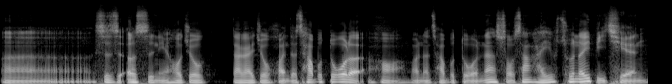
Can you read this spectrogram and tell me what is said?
呃四十二十年后就大概就还的差不多了哈，还的差不多，那手上还存了一笔钱，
